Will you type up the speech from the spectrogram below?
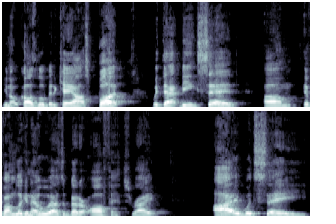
you know, caused a little bit of chaos. But with that being said, um, if I'm looking at who has a better offense, right, I would say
